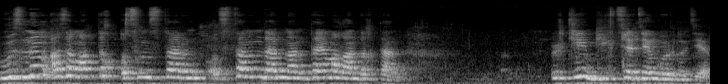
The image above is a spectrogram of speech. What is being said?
өзінің азаматтық ұсыныстарын ұстанымдарынан таймағандықтан үлкен биіктерден көрінуде.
